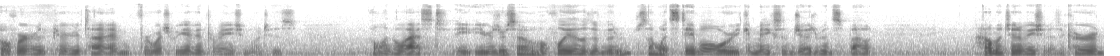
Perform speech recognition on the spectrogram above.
over the period of time for which we have information, which is only the last eight years or so. Hopefully, those have been somewhat stable where we can make some judgments about how much innovation has occurred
